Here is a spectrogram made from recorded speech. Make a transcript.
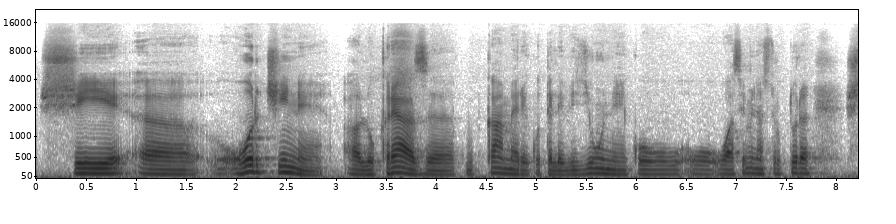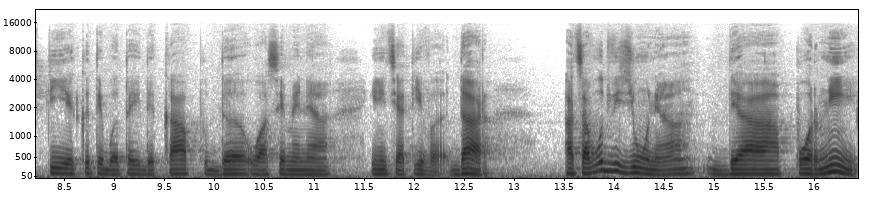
și uh, oricine uh, lucrează cu camere, cu televiziune, cu o, o asemenea structură, știe câte bătăi de cap dă o asemenea inițiativă. Dar ați avut viziunea de a porni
